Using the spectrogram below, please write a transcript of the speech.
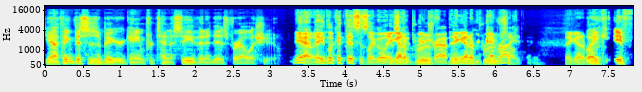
Yeah i think this is a bigger game for tennessee than it is for lsu yeah they look at this as like oh they gotta prove they gotta prove right. something. They got to like if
